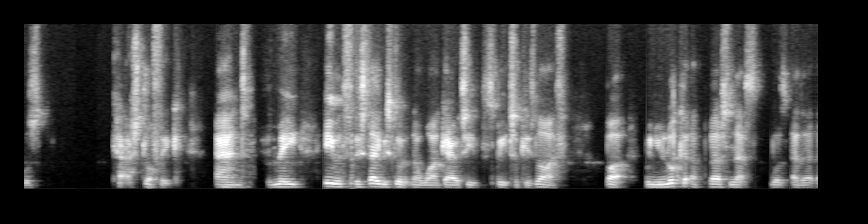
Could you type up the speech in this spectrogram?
was catastrophic. And for me, even to this day, we still don't know why Gary Speed took his life. But when you look at a person that was at a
